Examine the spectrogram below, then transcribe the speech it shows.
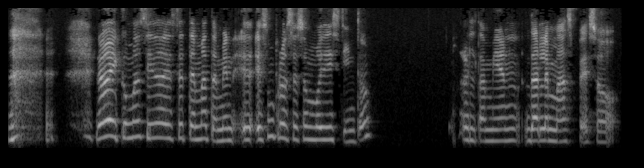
no, y cómo ha sido este tema también, e, es un proceso muy distinto. El también darle más peso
